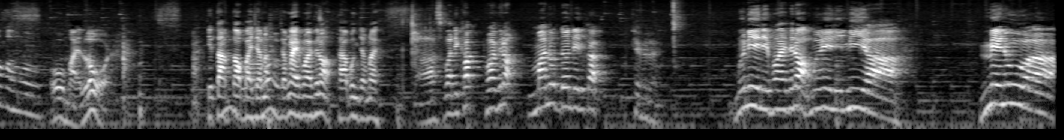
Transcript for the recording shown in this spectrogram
Oh. Oh my lord ติดตามต่อไปจังนะจังไรพ่อแม่พี่น้องถ้าเบิ่งจังไรอ่าสวัสดีครับพ่อแม่พี่น้องมนุษย์เดินดินกับ Give it a. มื้อนี้นี่พ่อแม่พี่น้องมื้อนี้นี่มีอ่าเมนูอ่า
